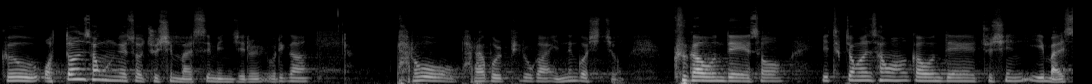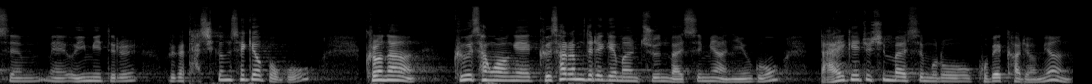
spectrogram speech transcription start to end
그 어떤 상황에서 주신 말씀인지를 우리가 바로 바라볼 필요가 있는 것이죠. 그 가운데에서 이 특정한 상황 가운데 주신 이 말씀의 의미들을 우리가 다시금 새겨보고 그러나 그 상황에 그 사람들에게만 준 말씀이 아니고 나에게 주신 말씀으로 고백하려면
